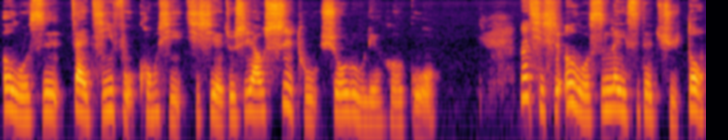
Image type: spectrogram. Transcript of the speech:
俄罗斯在基辅空袭，其实也就是要试图羞辱联合国。那其实俄罗斯类似的举动，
